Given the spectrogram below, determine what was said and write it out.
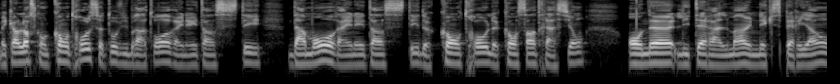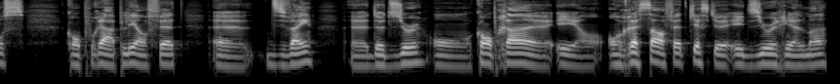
mais quand lorsqu'on contrôle ce taux vibratoire à une intensité d'amour, à une intensité de contrôle, de concentration, on a littéralement une expérience qu'on pourrait appeler en fait euh, divin euh, de Dieu. On comprend euh, et on, ressent en fait qu'est-ce que est Dieu réellement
